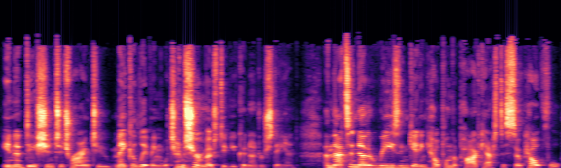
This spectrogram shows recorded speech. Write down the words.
in addition to trying to make a living, which I'm sure most of you can understand. And that's another reason getting help on the podcast is so helpful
